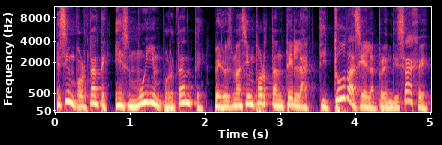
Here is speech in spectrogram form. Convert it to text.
es importante, es muy importante, pero es más importante la actitud hacia el aprendizaje,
